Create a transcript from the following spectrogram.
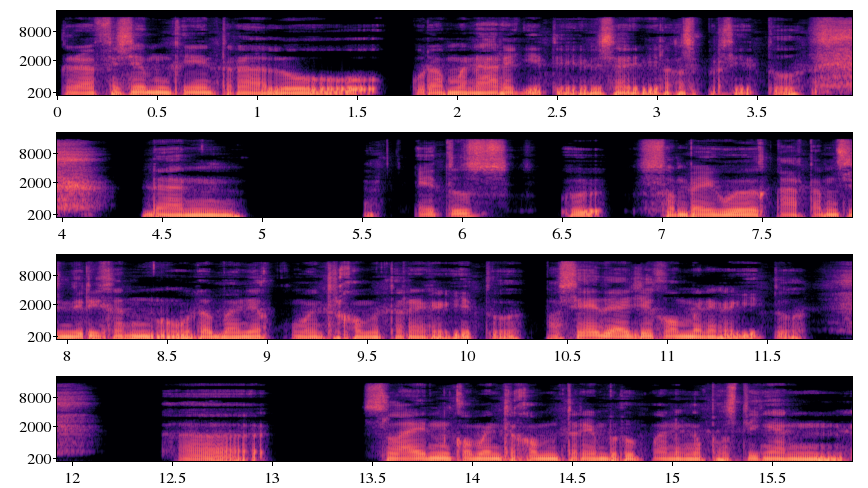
grafisnya mungkin terlalu kurang menarik gitu ya bisa dibilang seperti itu. Dan itu sampai gue katam sendiri kan udah banyak komentar-komentar yang kayak gitu. Pasti ada aja komen yang kayak gitu. Uh, selain komentar-komentar yang berhubungan dengan postingan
